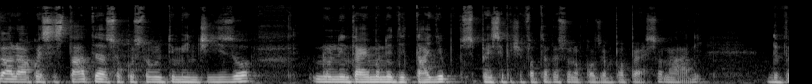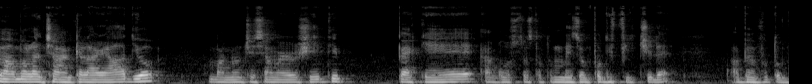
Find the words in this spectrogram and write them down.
allora, quest'estate su questo ultimo inciso non entriamo nei dettagli per il semplice fatto che sono cose un po' personali. Dovevamo lanciare anche la radio, ma non ci siamo riusciti perché agosto è stato un mese un po' difficile. Abbiamo avuto un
